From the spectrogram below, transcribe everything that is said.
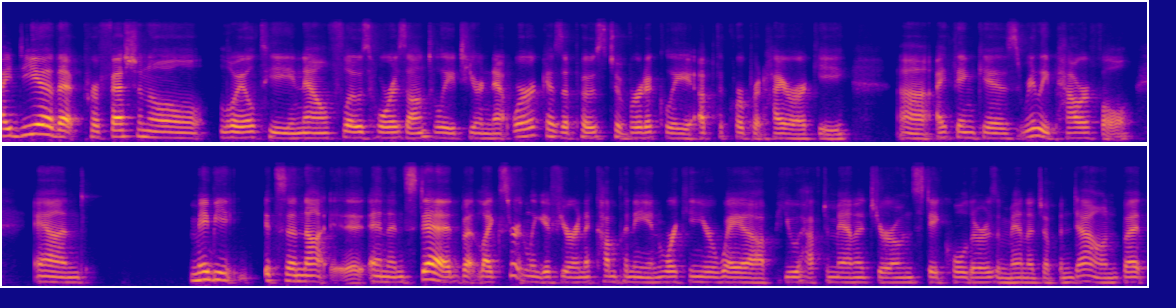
idea that professional loyalty now flows horizontally to your network as opposed to vertically up the corporate hierarchy uh, I think is really powerful. And maybe it's a not and instead but like certainly if you're in a company and working your way up you have to manage your own stakeholders and manage up and down but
